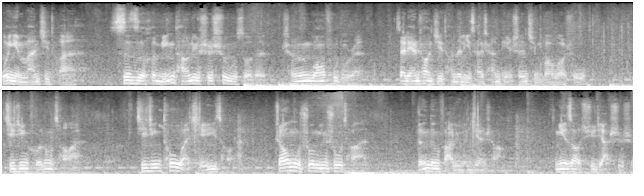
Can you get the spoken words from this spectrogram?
我隐瞒集团私自和明堂律师事务所的陈文光副主任，在联创集团的理财产品申请报告书、基金合同草案、基金托管协议草案、招募说明书草案等等法律文件上捏造虚假事实，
